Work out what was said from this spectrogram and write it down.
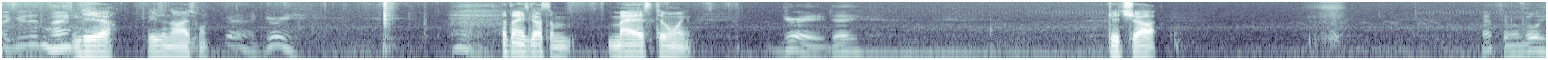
Good name. Eh? yeah, he's a nice one. Yeah, agree. That thing's got some mass to him. Great day. Good shot. That's unbelievable.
